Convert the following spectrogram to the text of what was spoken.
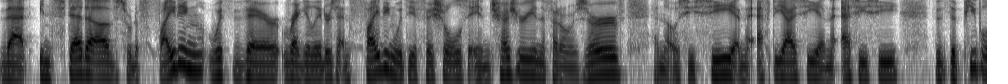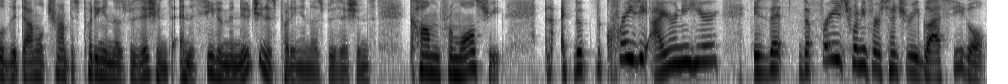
that instead of sort of fighting with their regulators and fighting with the officials in Treasury and the Federal Reserve and the OCC and the FDIC and the SEC, that the people that Donald Trump is putting in those positions and that Steven Mnuchin is putting in those positions come from Wall Street. And the, the crazy irony here is that the phrase 21st century Glass Steagall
